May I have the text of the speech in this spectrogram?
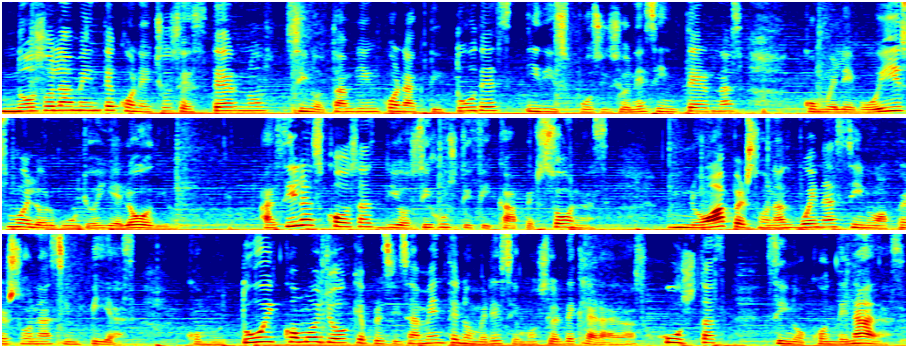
No solamente con hechos externos, sino también con actitudes y disposiciones internas como el egoísmo, el orgullo y el odio. Así las cosas, Dios sí justifica a personas, no a personas buenas, sino a personas impías, como tú y como yo, que precisamente no merecemos ser declaradas justas, sino condenadas.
